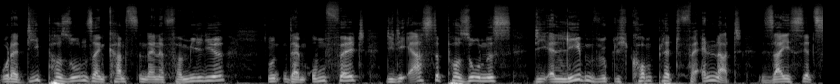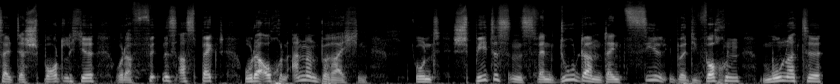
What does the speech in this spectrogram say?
oder die Person sein kannst in deiner Familie und in deinem Umfeld, die die erste Person ist, die ihr Leben wirklich komplett verändert. Sei es jetzt halt der sportliche oder Fitnessaspekt oder auch in anderen Bereichen. Und spätestens, wenn du dann dein Ziel über die Wochen, Monate,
